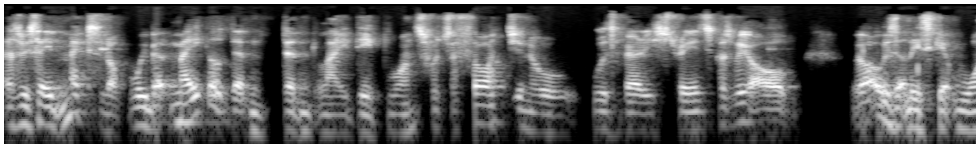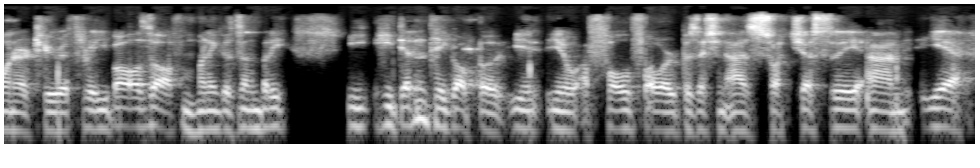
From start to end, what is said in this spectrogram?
As we say, mix it up a wee bit. Michael didn't didn't lie deep once, which I thought, you know, was very strange because we all we always at least get one or two or three balls off him when he goes in, but he, he, he didn't take up a you know a full forward position as such yesterday. And yeah,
